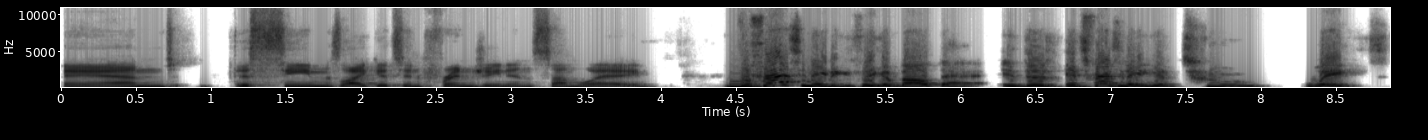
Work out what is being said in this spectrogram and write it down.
And this seems like it's infringing in some way. The fascinating thing about that it's fascinating in two ways.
